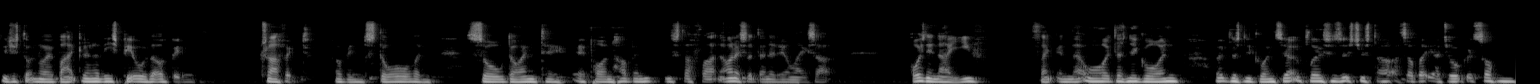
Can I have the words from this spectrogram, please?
you just don't know the background of these people that have been trafficked, have been stolen, sold on to uh, Pornhub and, and stuff like that. And honestly, I didn't realise that. I wasn't naive thinking that oh it doesn't go on it doesn't go in certain places it's just a it's a bit of a joke it's something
